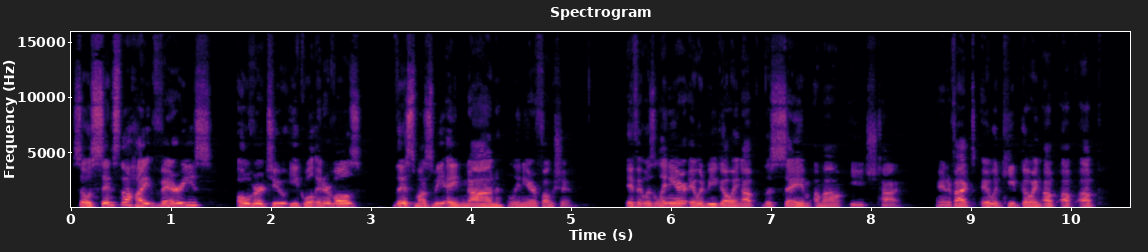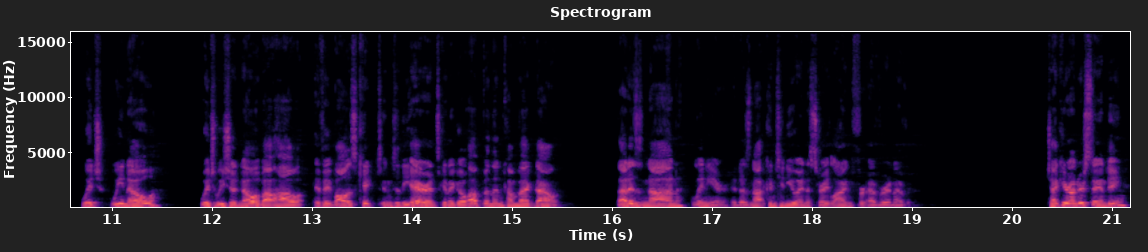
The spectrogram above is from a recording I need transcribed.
So since the height varies over two equal intervals, this must be a non-linear function. If it was linear, it would be going up the same amount each time. And in fact, it would keep going up, up, up, which we know which we should know about how if a ball is kicked into the air, it's going to go up and then come back down. That is non-linear. It does not continue in a straight line forever and ever. Check your understanding.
